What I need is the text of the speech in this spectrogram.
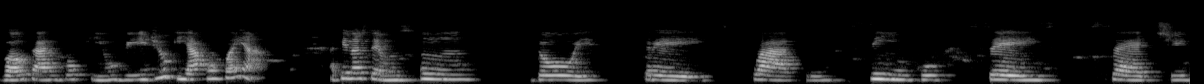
voltar um pouquinho o vídeo e acompanhar. Aqui nós temos um, dois, três, quatro, cinco, seis, sete,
